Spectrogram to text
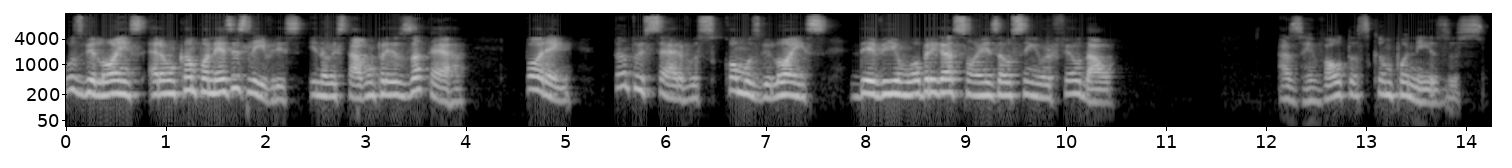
os vilões eram camponeses livres e não estavam presos à terra. Porém, tanto os servos como os vilões deviam obrigações ao senhor feudal. As revoltas camponesas.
